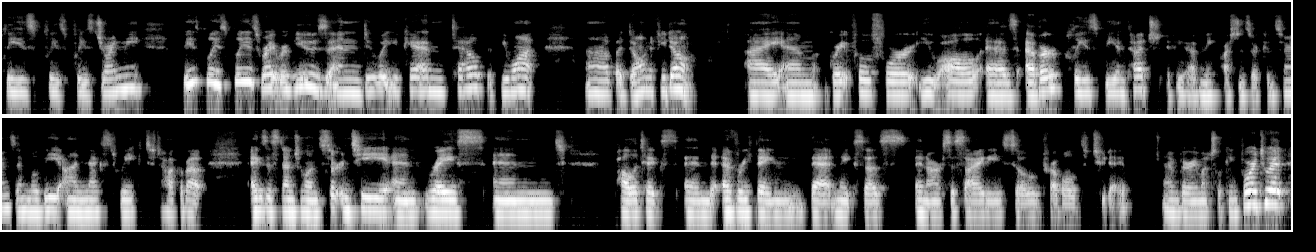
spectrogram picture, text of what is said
Please, please, please join me. Please, please, please write reviews and do what you can to help if you want. Uh, but don't if you don't. I am grateful for you all as ever. Please be in touch if you have any questions or concerns, and we'll be on next week to talk about existential uncertainty and race and politics and everything that makes us and our society so troubled today. I'm very much looking forward to it.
